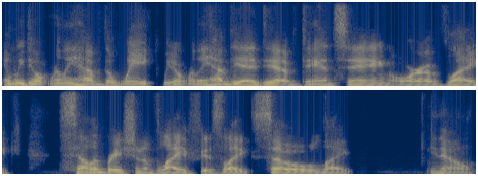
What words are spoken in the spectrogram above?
And we don't really have the wake. We don't really have the idea of dancing or of like celebration of life is like so like, you know,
